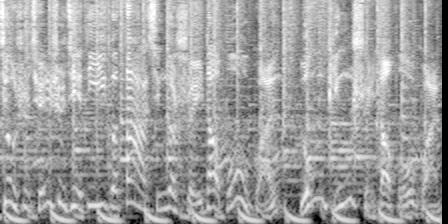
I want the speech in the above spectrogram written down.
就是全世界第一个大型的水稻博物馆——隆平水稻博物馆。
